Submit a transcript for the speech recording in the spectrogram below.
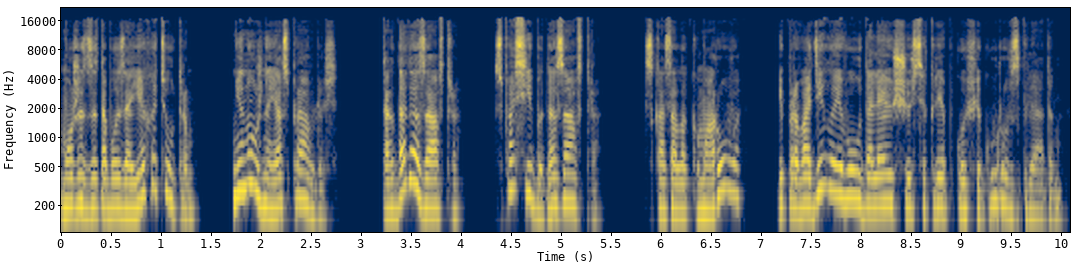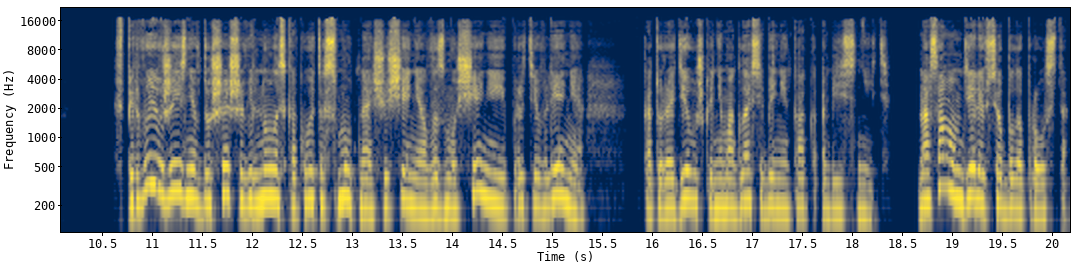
«Может, за тобой заехать утром? Не нужно, я справлюсь. Тогда до завтра. Спасибо, до завтра», — сказала Комарова и проводила его удаляющуюся крепкую фигуру взглядом. Впервые в жизни в душе шевельнулось какое-то смутное ощущение возмущения и противления, которое девушка не могла себе никак объяснить. На самом деле все было просто.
